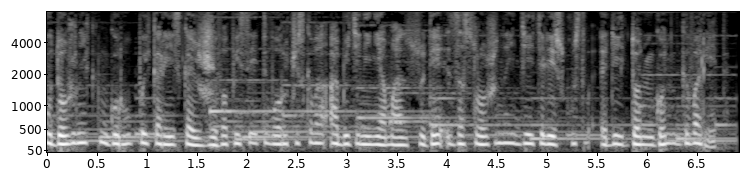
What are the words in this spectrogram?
Художник группы корейской живописи и творческого объединения Мансуде заслуженный деятель искусств Ри Донгон говорит –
